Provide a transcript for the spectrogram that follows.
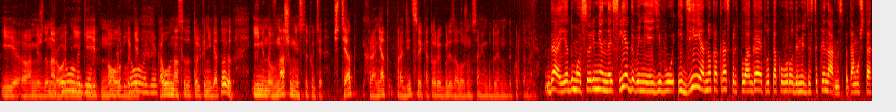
и э, международники, этнологи, и этнологи, кого у нас это только не готовят, именно в нашем институте чтят и хранят традиции, которые были заложены самим Будуэном де Куртене. Да, я думаю, современное исследование его идей, оно как раз предполагает вот такого рода междисциплинарность, потому что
